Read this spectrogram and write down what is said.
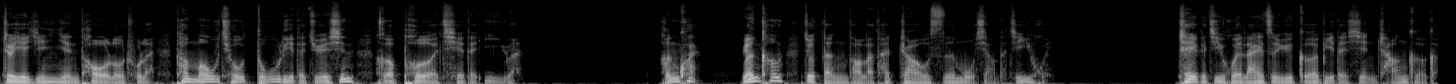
这也隐隐透露出了他谋求独立的决心和迫切的意愿。很快，袁康就等到了他朝思暮想的机会。这个机会来自于隔壁的信长哥哥。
